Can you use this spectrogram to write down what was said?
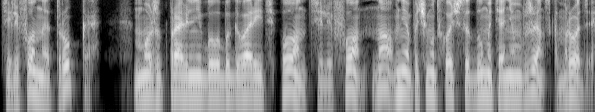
телефонная трубка, может, правильнее было бы говорить «он», телефон, но мне почему-то хочется думать о нем в женском роде.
